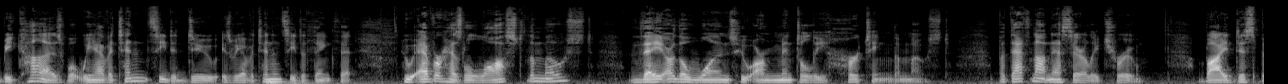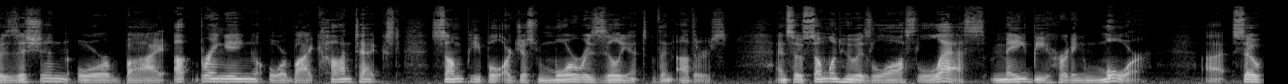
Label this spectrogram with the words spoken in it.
because what we have a tendency to do is we have a tendency to think that whoever has lost the most, they are the ones who are mentally hurting the most. But that's not necessarily true. By disposition or by upbringing or by context, some people are just more resilient than others. And so someone who has lost less may be hurting more. Uh, so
